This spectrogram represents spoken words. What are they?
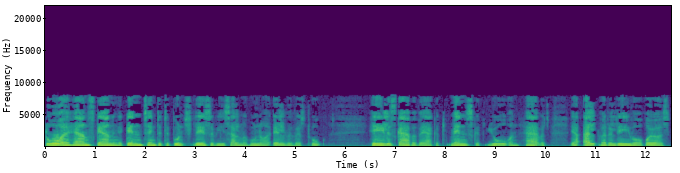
Store er Herrens gerninger gentænkte til bunds, læser vi i salme 111, vers 2. Hele skabeværket, mennesket, jorden, havet, ja alt hvad der lever og røres,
